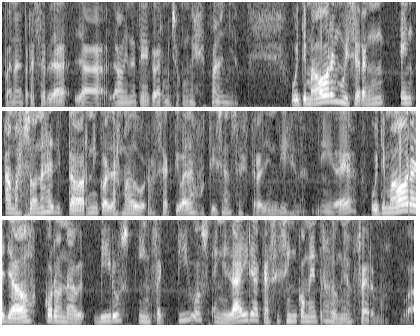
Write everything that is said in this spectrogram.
Bueno, al parecer la, la, vaina tiene que ver mucho con España. Última hora, enjuiciarán en Amazonas el dictador Nicolás Maduro. Se activa la justicia ancestral indígena. Ni idea. Última hora, hallados coronavirus infectivos en el aire a casi 5 metros de un enfermo. Wow.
